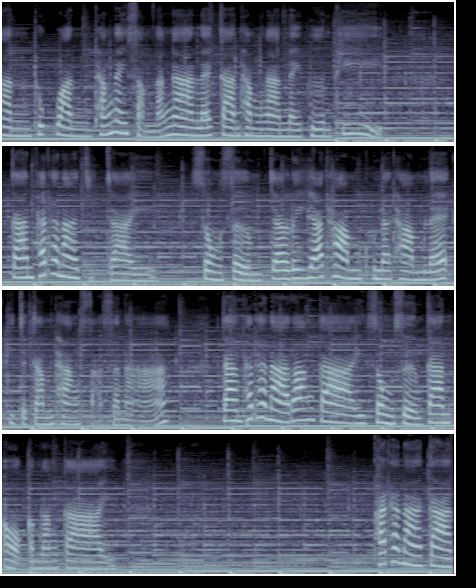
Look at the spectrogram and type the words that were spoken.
กันทุกวันทั้งในสำนักงงานและการทำงานในพื้นที่ การพัฒนาจิตใจ ส่งเสริมจริยธรรม คุณธรรม และกิจกรรมทางศาสนา การพัฒนาร่างกายส่งเสริมการออกกำลังกาย พัฒนาการ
